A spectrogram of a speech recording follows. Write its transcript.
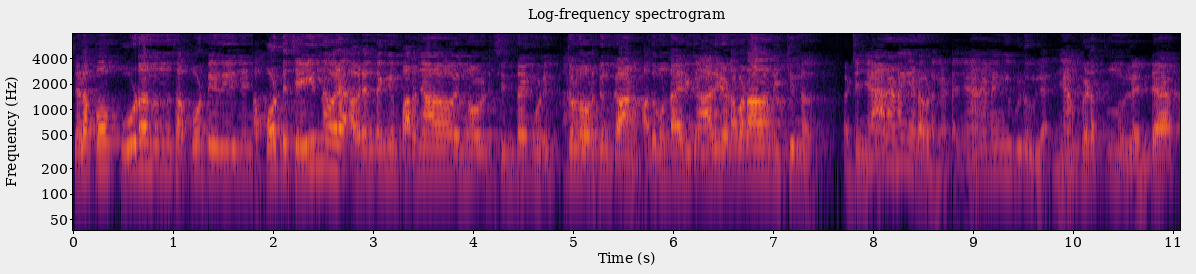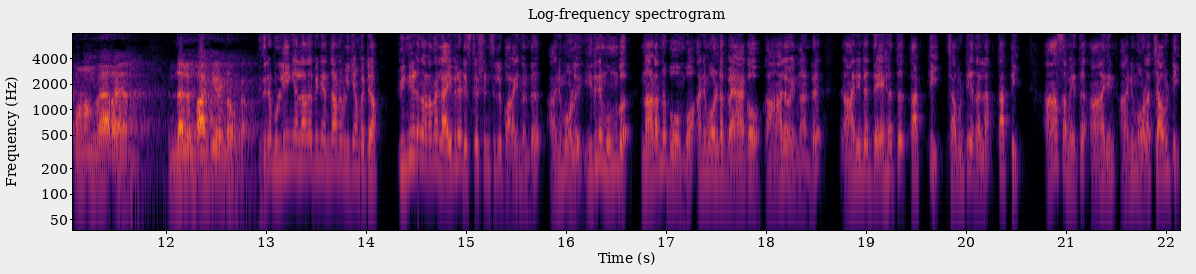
ചിലപ്പോ കൂടെ നിന്ന് സപ്പോർട്ട് ചെയ്ത് കഴിഞ്ഞാൽ സപ്പോർട്ട് ചെയ്യുന്നവരെ അവരെന്തെങ്കിലും പറഞ്ഞാലോ എന്നുള്ളൊരു ചിന്തയും കൂടി മറ്റുള്ളവർക്കും കാണും. അതുകൊണ്ടായിരിക്കും ആരും ഇടപെടാതെ നിൽക്കുന്നത്. പക്ഷെ ഞാനാണെങ്കിൽ ഇടപെടും കേട്ടോ. ഞാനാണെങ്കിൽ വിടൂല. ഞാൻ വിടത്തൊന്നുമില്ല. എന്റെ ഗുണം വേറെയാണ്. എന്തായാലും ബാക്കി കേട്ടോക്കാം ഇതിനെ ബുള്ളിങ് അല്ലാതെ പിന്നെ എന്താണ് വിളിക്കാൻ പറ്റുക? പിന്നീട് നടന്ന ലൈവിലെ ഡിസ്കഷൻസിൽ പറയുന്നുണ്ട് അനുമോൾ ഇതിന് മുമ്പ് നടന്നു പോകുമ്പോൾ അനുമോളുടെ ബാഗോ കാലോ എങ്ങാണ്ട് ആര്യന്റെ ദേഹത്ത് തട്ടി ചവിട്ടിയതല്ല തട്ടി. ആ സമയത്ത് ആര്യൻ അനുമോളെ ചവിട്ടി.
